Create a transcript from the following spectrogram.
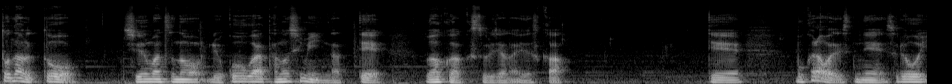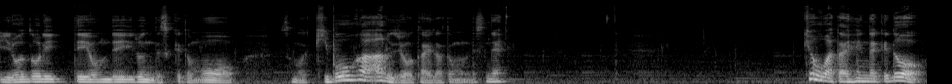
となると週末の旅行が楽しみになってワクワクするじゃないですか。で僕らはですねそれを彩りって呼んでいるんですけどもその希望がある状態だと思うんですね。今日は大変だけど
